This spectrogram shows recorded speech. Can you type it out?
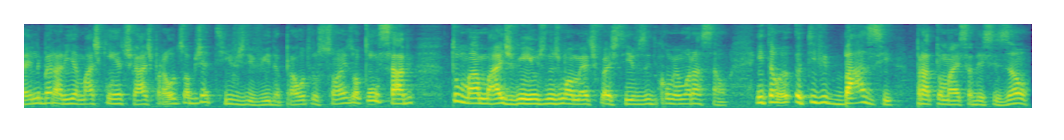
E aí liberaria mais 500 reais para outros objetivos de vida, para outros sonhos, ou quem sabe tomar mais vinhos nos momentos festivos e de comemoração. Então eu, eu tive base para tomar essa decisão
